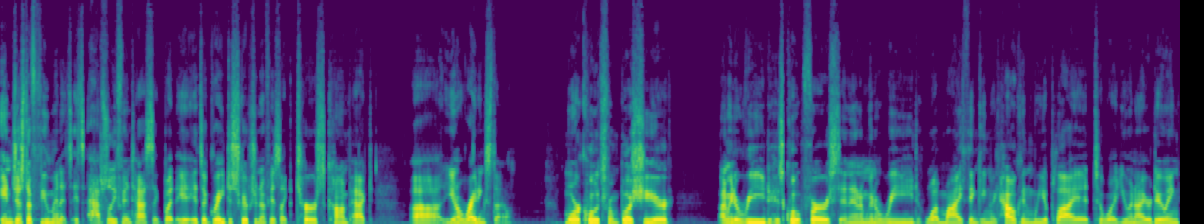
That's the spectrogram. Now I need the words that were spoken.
in just a few minutes. It's absolutely fantastic. But it's a great description of his like terse, compact, uh, you know, writing style. More quotes from Bush here. I'm going to read his quote first, and then I'm going to read what my thinking, like how can we apply it to what you and I are doing.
